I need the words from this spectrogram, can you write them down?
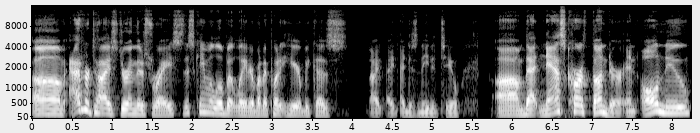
Um, advertised during this race, this came a little bit later, but I put it here because I, I, I just needed to. Um, that NASCAR Thunder, an all new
